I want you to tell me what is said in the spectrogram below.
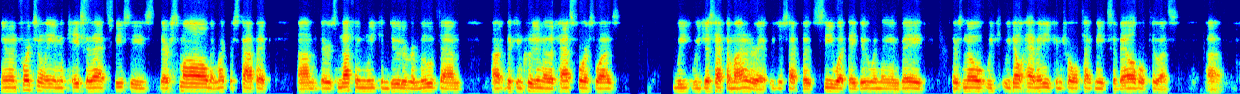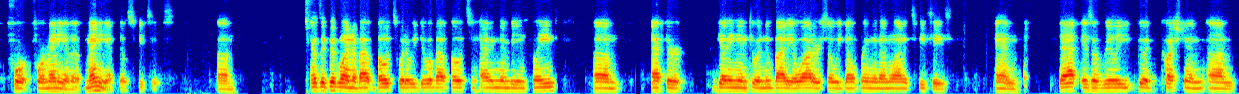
And unfortunately, in the case of that species, they're small, they're microscopic. Um, there's nothing we can do to remove them. Uh, the conclusion of the task force was we, we just have to monitor it. We just have to see what they do when they invade there's no, we, we don't have any control techniques available to us uh, for, for many of the, many of those species. Um, there's a good one about boats. What do we do about boats and having them being cleaned um, after getting into a new body of water so we don't bring in unwanted species? And that is a really good question. Um,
